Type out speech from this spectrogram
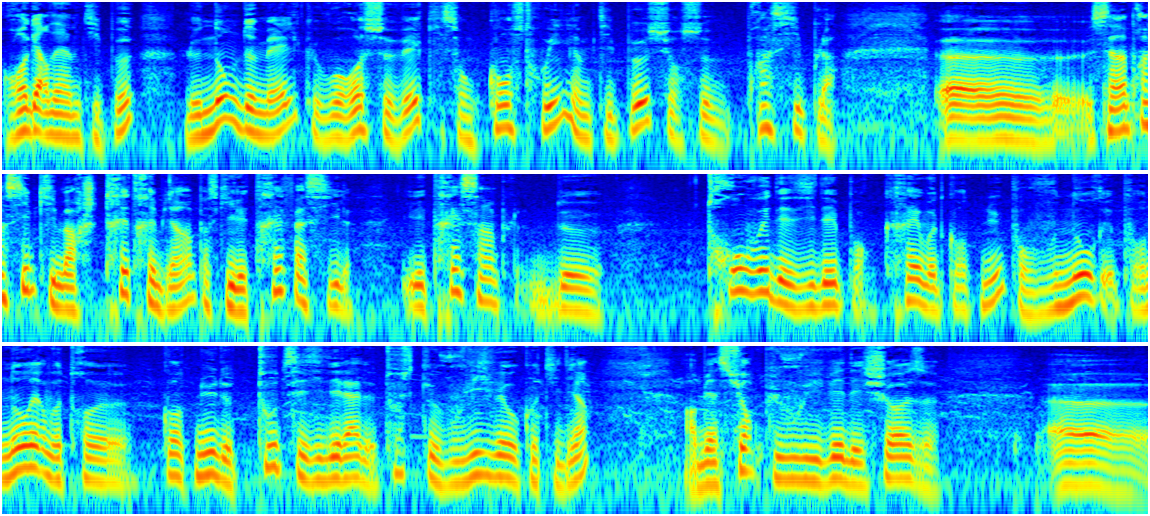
regardez un petit peu le nombre de mails que vous recevez qui sont construits un petit peu sur ce principe-là. c'est un principe qui marche très très bien parce qu'il est très facile, il est très simple de trouver des idées pour créer votre contenu, pour vous nourrir, pour nourrir votre contenu de toutes ces idées-là, de tout ce que vous vivez au quotidien. Alors bien sûr, plus vous vivez des choses euh,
